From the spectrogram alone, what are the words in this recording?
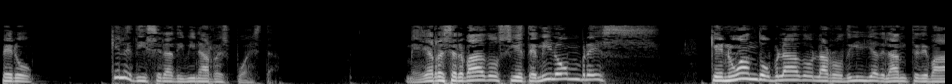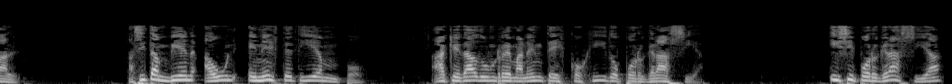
Pero, ¿qué le dice la divina respuesta? Me he reservado siete mil hombres que no han doblado la rodilla delante de Baal. Así también aún en este tiempo ha quedado un remanente escogido por gracia. Y si por gracia,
